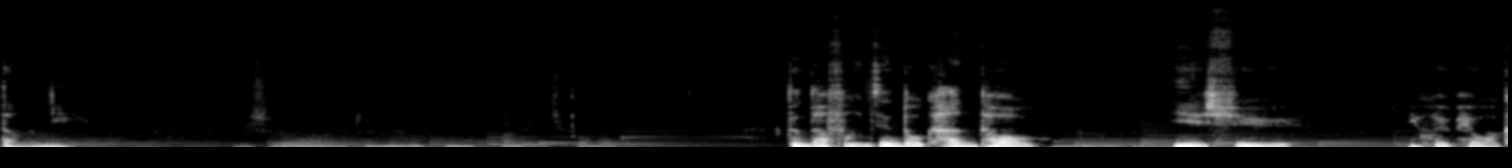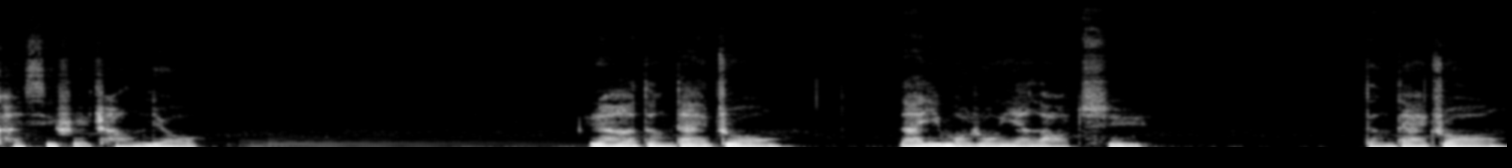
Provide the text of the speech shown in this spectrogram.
等你。等到风景都看透，也许你会陪我看细水长流。然而，等待中，那一抹容颜老去；等待中，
